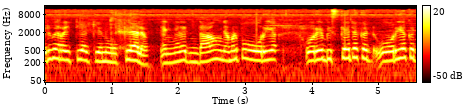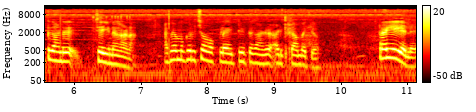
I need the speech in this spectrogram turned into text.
ഒരു വെറൈറ്റി ആക്കിയ നോക്കിയാലോ? എങ്ങനെ ഉണ്ടാവും? നമ്മളിപ്പോൾ ഓറിയ ഓറിയ ബിസ്ക്കറ്റ് ഒക്കെ ഓറിയ ഓറിയോ ഒക്കെ ഇട്ട് കണ്ട് ചെയ്യണ കാണാം. അപ്പൊ നമുക്കൊരു ചോക്ലേറ്റ് ഇട്ട് കണ്ട് അടിക്കാൻ പറ്റുമോ ട്രൈ ചെയ്യല്ലേ?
